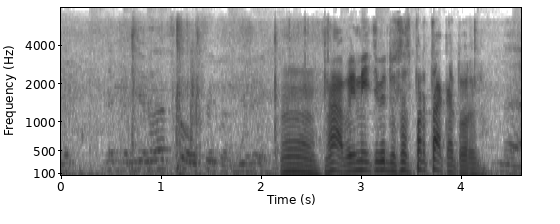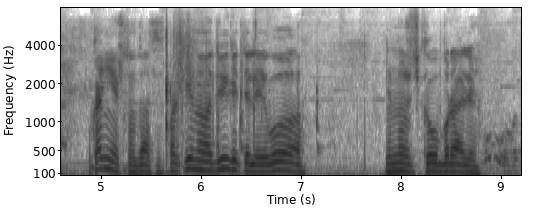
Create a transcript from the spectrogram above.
Ну, это для городского цикла движения. М, А, вы имеете в виду со спорта, который? Да. Ну, конечно, да, со спортивного двигателя его немножечко убрали Вот.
